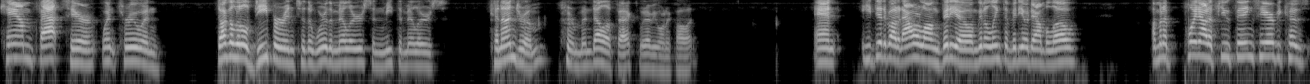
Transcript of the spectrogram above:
Kam Fatz here went through and dug a little deeper into the We're the Millers and Meet the Millers conundrum, or Mandela effect, whatever you want to call it. And he did about an hour long video. I'm going to link the video down below. I'm going to point out a few things here because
